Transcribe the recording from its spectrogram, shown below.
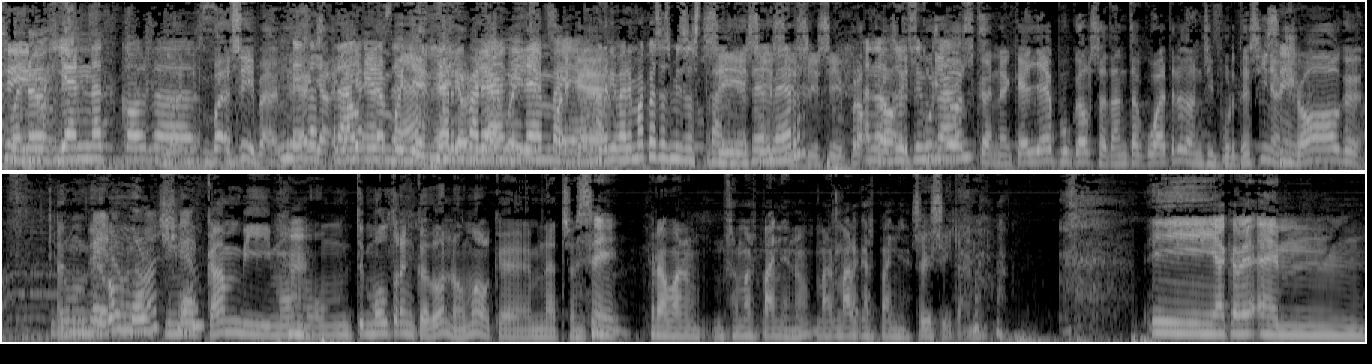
Sí, bueno, no sé. hi han anat coses... Va, sí, va, Més ja, ja, ja ho estranyes, anirem eh? veient, Ja eh? Ja ho arribarem, anirem anirem veient, veient. perquè... Arribarem a coses més estranyes, sí, eh, sí, Albert? Sí, sí, sí, però, En però és curiós anys. que en aquella època, el 74, doncs hi portessin Sí. això, que Rumbero, era com no, molt, molt canvi, molt, Mm. molt, molt trencador, no?, amb el que hem anat Sí, sentint. però bueno, som a Espanya, no? Mar marca Espanya. Sí, sí, tant. I acabé... Eh...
